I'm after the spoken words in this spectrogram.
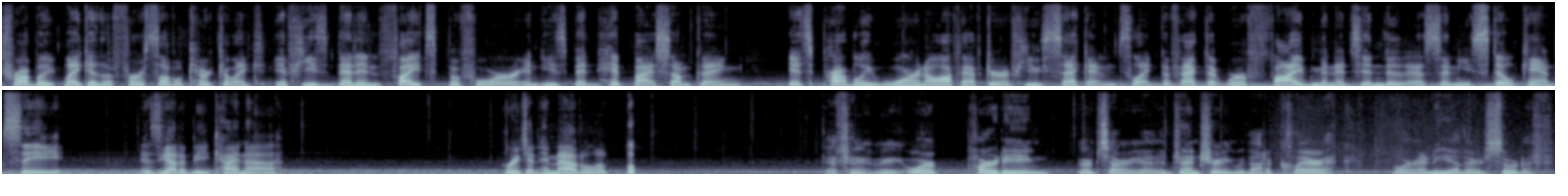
probably like as a first level character. Like if he's been in fights before and he's been hit by something, it's probably worn off after a few seconds. Like the fact that we're five minutes into this and he still can't see has got to be kind of freaking him out a little. Definitely. Or partying, or sorry, uh, adventuring without a cleric or any other sort of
